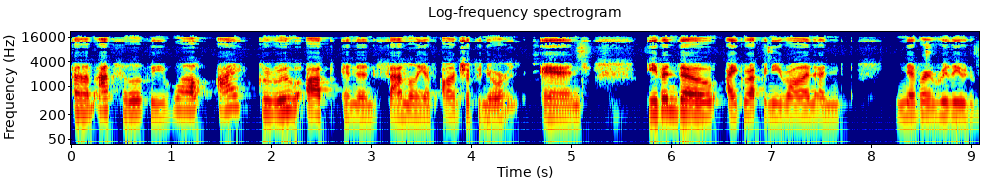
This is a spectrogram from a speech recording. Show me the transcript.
Um, absolutely. Well, I grew up in a family of entrepreneurs, and even though I grew up in Iran and never really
